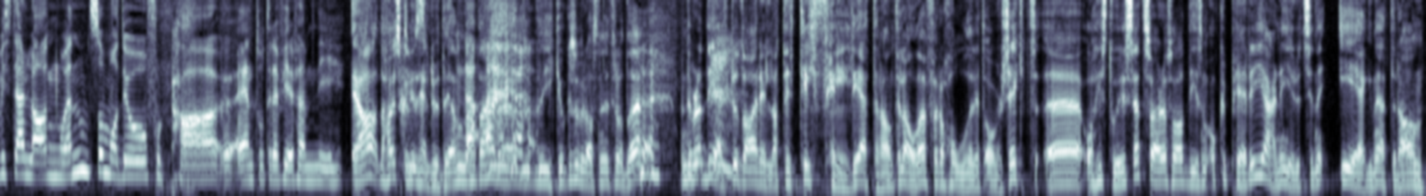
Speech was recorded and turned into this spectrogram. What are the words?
Hvis det er lang Nguyen, så må de jo fort ha 1, 2, 3, 4, 5, 9. Ja, det har jo sklidd helt ut igjen. her. Det, det gikk jo ikke så bra som de trodde. Men det ble delt ut da relativt tilfeldige etternavn til alle for å holde litt oversikt. Eh, Og historisk sett så er det sånn at de som okkuperer, gjerne gir ut sine egne etternavn.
